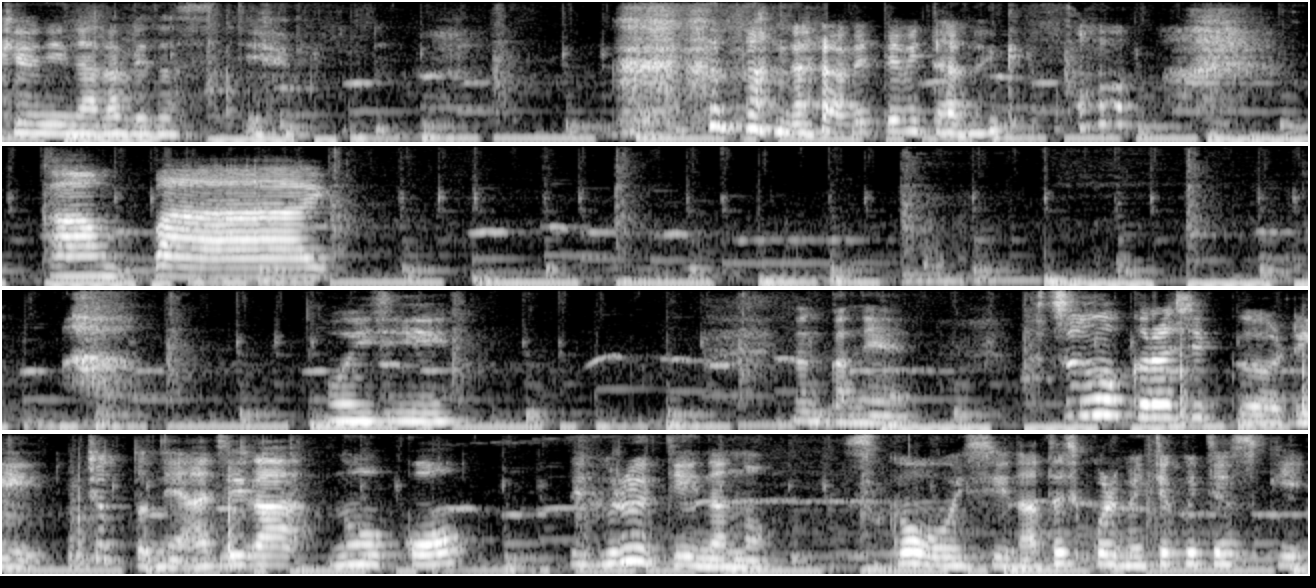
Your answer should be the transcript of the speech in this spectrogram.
急に並べ出すっていう。並べてみたんだけど。乾杯。美味しい。なんかね普通のクラシックよりちょっとね味が濃厚。でフルーティーなの。すごい美味しいの私これめちゃくちゃ好き。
